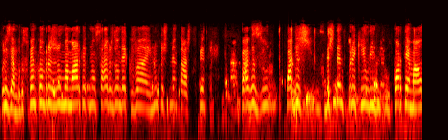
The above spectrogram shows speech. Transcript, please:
por exemplo, de repente compras uma marca que não sabes de onde é que vem, nunca experimentaste, de repente pagas, pagas bastante por aquilo e o corte é mau.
